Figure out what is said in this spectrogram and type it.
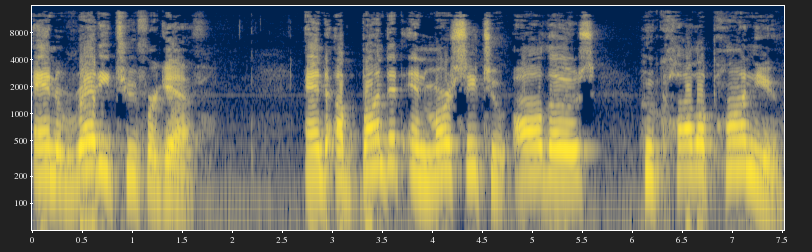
and ready to forgive, and abundant in mercy to all those who call upon you.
